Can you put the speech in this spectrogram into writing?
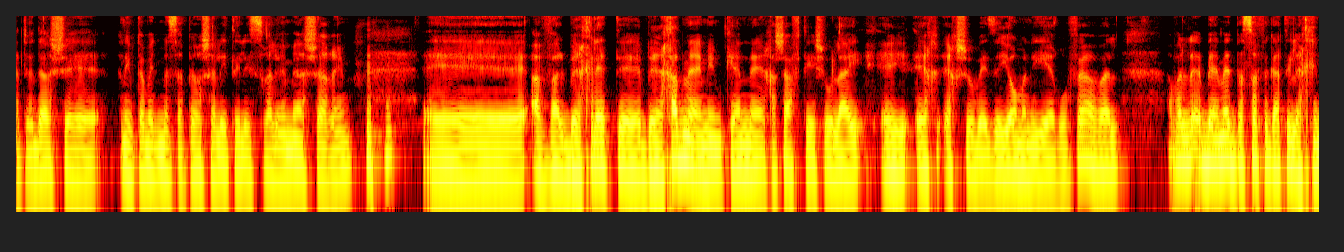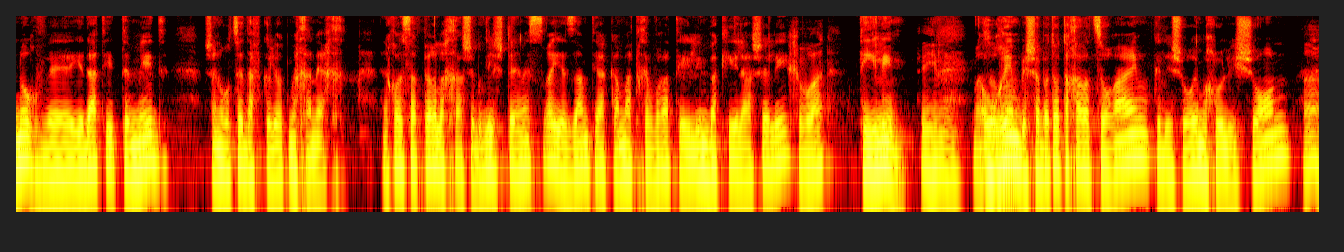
אתה יודע שאני תמיד מספר שעליתי לישראל ממאה שערים, אבל בהחלט, באחד מהימים כן חשבתי שאולי איכשהו באיזה יום אני אהיה רופא, אבל... אבל באמת בסוף הגעתי לחינוך וידעתי תמיד שאני רוצה דווקא להיות מחנך. אני יכול לספר לך שבגיל 12 יזמתי הקמת חברת תהילים בקהילה שלי. חברת? תהילים. תהילים. ההורים בשבתות אחר הצהריים, כדי שהורים יוכלו לישון. אה.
